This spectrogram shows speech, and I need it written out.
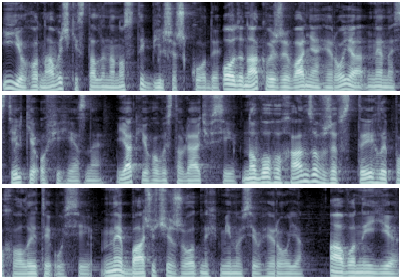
і його навички стали наносити більше шкоди. Однак виживання героя не настільки офігезне, як його виставляють всі. Нового Ханзо вже встигли похвалити усі, не бачучи жодних мінусів героя. А вони є,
